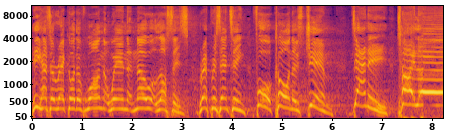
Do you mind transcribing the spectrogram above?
he has a record of one win, no losses. Representing Four Corners Gym, Danny Tyler!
